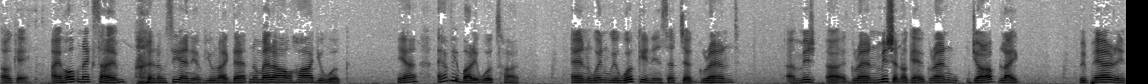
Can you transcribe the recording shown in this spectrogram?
Okay. I hope next time I don't see any of you like that, no matter how hard you work. Yeah? Everybody works hard. And when we're working in such a grand, uh, mis- uh, grand mission, okay, a grand job like preparing,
